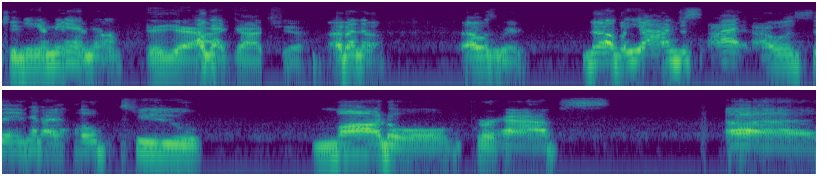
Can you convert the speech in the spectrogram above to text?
Can you hear me or no? Yeah, yeah, Okay. I got you. I don't know. That was weird. No, but yeah, I'm just, I, I was saying that I hope to model perhaps uh,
